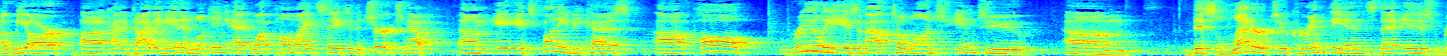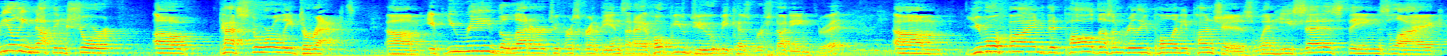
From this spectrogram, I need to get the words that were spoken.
uh, we are uh, kind of diving in and looking at what Paul might say to the church. Now, um, it, it's funny because uh, Paul really is about to launch into um, this letter to Corinthians that is really nothing short of pastorally direct. Um, if you read the letter to 1 Corinthians, and I hope you do because we're studying through it, um, you will find that Paul doesn't really pull any punches when he says things like,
